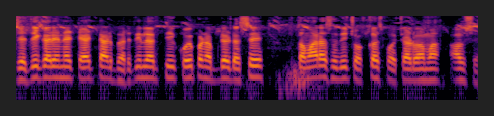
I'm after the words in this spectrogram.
જેથી કરીને ટેટ ટાટ ભરતી લગતી કોઈ પણ અપડેટ હશે, તમારા સુધી ચોક્કસ પહોંચાડવામાં આવશે.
